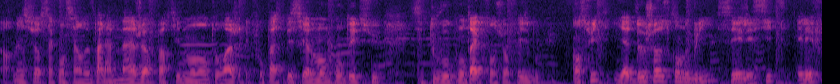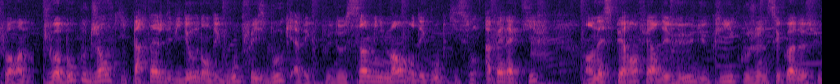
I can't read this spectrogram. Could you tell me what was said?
Alors bien sûr, ça ne concerne pas la majeure partie de mon entourage, il ne faut pas spécialement compter dessus si tous vos contacts sont sur Facebook. Ensuite, il y a deux choses qu'on oublie, c'est les sites et les forums. Je vois beaucoup de gens qui partagent des vidéos dans des groupes Facebook avec plus de 5000 membres, des groupes qui sont à peine actifs, en espérant faire des vues, du clic ou je ne sais quoi dessus.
